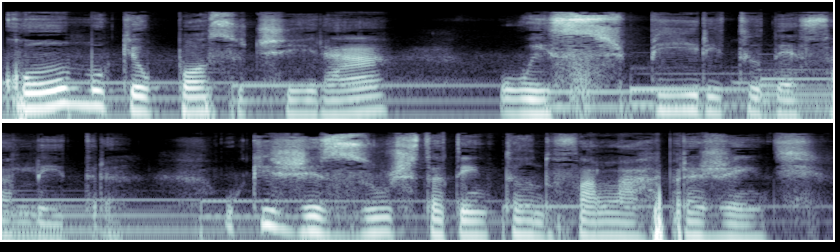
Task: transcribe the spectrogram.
como que eu posso tirar o espírito dessa letra. O que Jesus está tentando falar para a gente?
